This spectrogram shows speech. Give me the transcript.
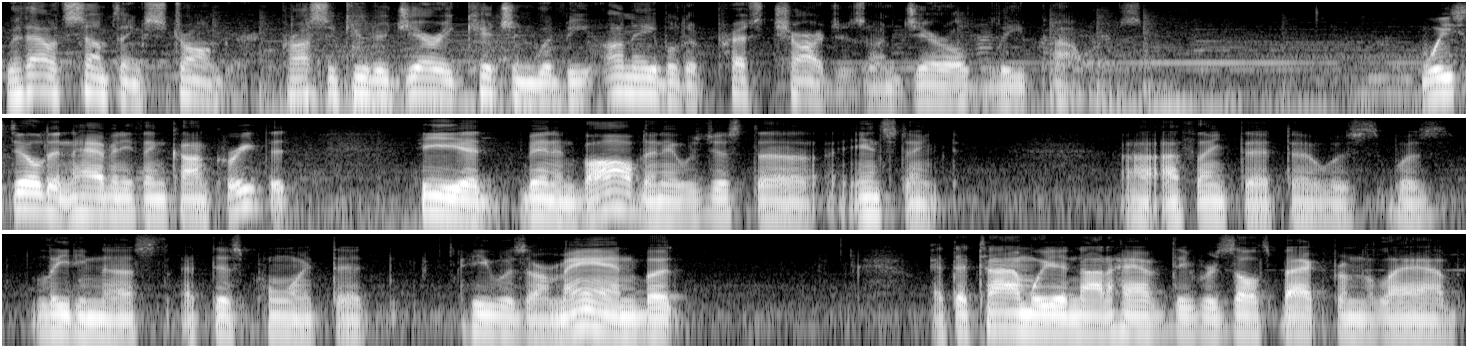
Without something stronger, prosecutor Jerry Kitchen would be unable to press charges on Gerald Lee Powers. We still didn't have anything concrete that he had been involved in. It was just uh, instinct. Uh, I think that uh, was was leading us at this point that he was our man, but at the time we did not have the results back from the lab.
